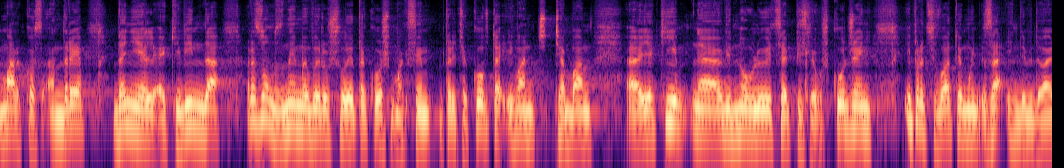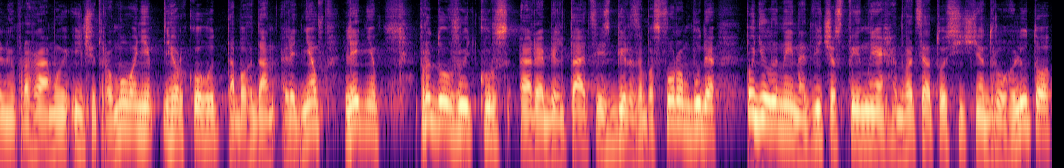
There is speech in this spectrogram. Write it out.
Маркос Андре, Даніель Ківінда. Разом з ними вирушили також Максим Третьяков та Іван Чабан, які відновлюються після ушкоджень і працюватимуть за індивідуальною програмою. Інші травмовані Ігор Когут та Богдан Леднєв продовжують курс реабілітації. Збір за Босфором буде поділений на дві частини 20 січня 2 лютого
